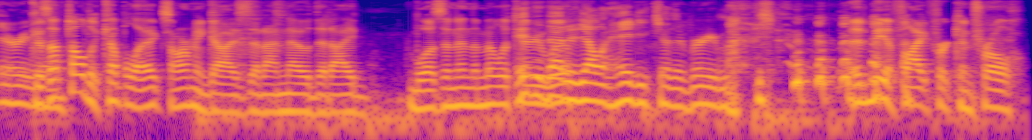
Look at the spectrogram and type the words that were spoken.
area. because I've told a couple of ex-army guys that I know that I wasn't in the military either that or y'all would hate each other very much. It'd be a fight for control,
